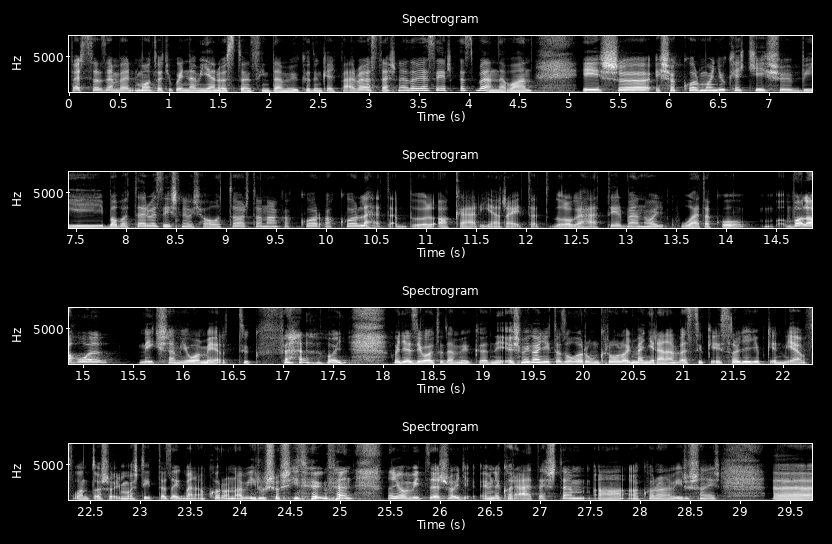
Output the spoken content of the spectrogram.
Persze az ember mondhatjuk, hogy nem ilyen ösztönszinten működünk egy párválasztásnál, de azért ez benne van. És, és akkor mondjuk egy későbbi babatervezésnél, hogyha ott tartanak, akkor, akkor lehet ebből akár ilyen rejtett dolog a háttérben, hogy hú, hát akkor valahol mégsem jól mértük fel, hogy, hogy ez jól tud-e működni. És még annyit az orrunkról, hogy mennyire nem veszük észre, hogy egyébként milyen fontos, hogy most itt ezekben a koronavírusos időkben nagyon vicces, hogy amikor átestem a, a koronavíruson, és ö,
